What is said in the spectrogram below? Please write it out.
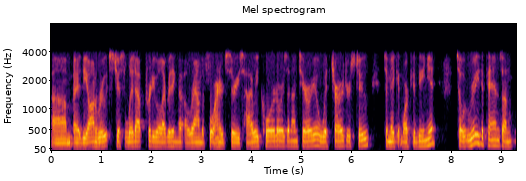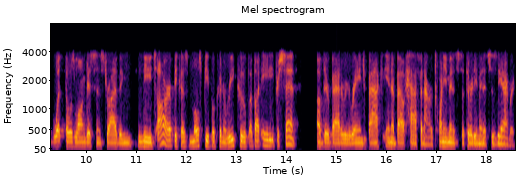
Um, uh, the en routes just lit up pretty well everything around the 400 series highway corridors in Ontario with chargers too to make it more convenient. So it really depends on what those long distance driving needs are because most people can recoup about 80% of their battery range back in about half an hour. 20 minutes to 30 minutes is the average.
